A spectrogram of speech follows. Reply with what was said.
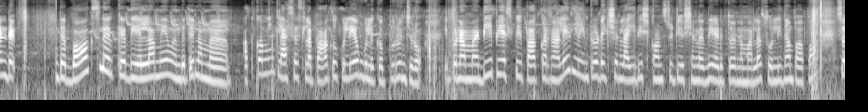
அண்டு இந்த பாக்ஸில் இருக்கிறது எல்லாமே வந்துட்டு நம்ம அப்கமிங் கிளாஸஸில் பார்க்கக்குள்ளேயே உங்களுக்கு புரிஞ்சிடும் இப்போ நம்ம டிபிஎஸ்பி பார்க்குறனாலே இதில் இன்ட்ரோடக்ஷனில் ஐரிஷ் கான்ஸ்டிடியூஷன்லேருந்து எடுத்து இந்த மாதிரிலாம் சொல்லி தான் பார்ப்போம். ஸோ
